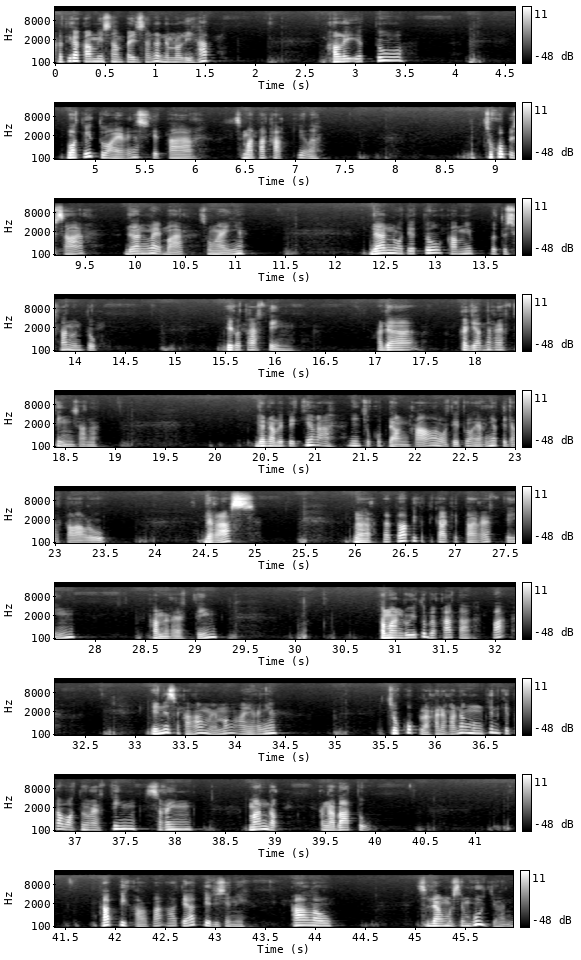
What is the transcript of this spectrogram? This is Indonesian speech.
Ketika kami sampai di sana dan melihat kali itu waktu itu airnya sekitar semata kaki lah. Cukup besar dan lebar sungainya. Dan waktu itu kami putuskan untuk ikut rafting. Ada kegiatan rafting sana. Dan kami pikir, ah ini cukup dangkal, waktu itu airnya tidak terlalu deras. Nah, tetapi ketika kita rafting, kami rafting, pemandu itu berkata, Pak, ini sekarang memang airnya cukup lah. Kadang-kadang mungkin kita waktu rafting sering mandek, kena batu. Tapi kalau Pak hati-hati di sini. Kalau sedang musim hujan,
